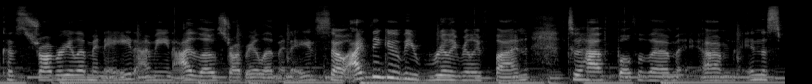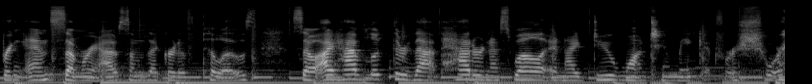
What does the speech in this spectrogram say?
because strawberry lemonade i mean i love strawberry lemonade so i think it would be really really fun to have both of them um, in the spring and summer as some decorative pillows. So i have looked through that pattern as well and i do want to make it for sure.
